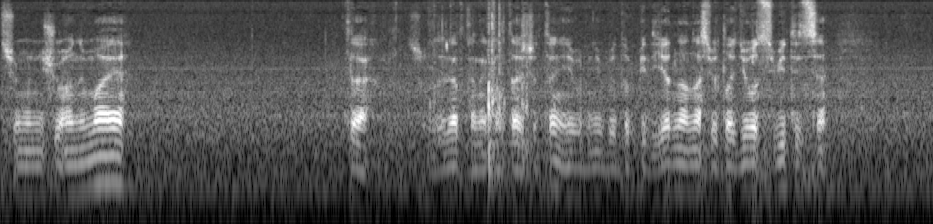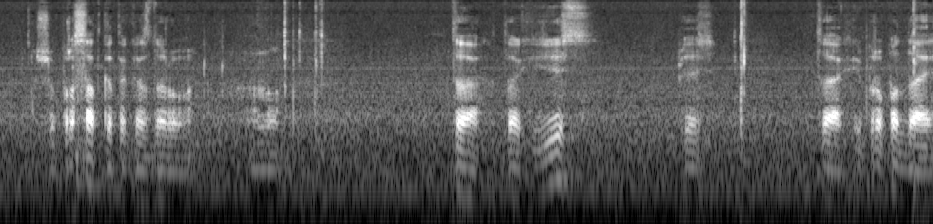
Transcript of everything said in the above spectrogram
Чому нічого немає. Так, що зарядка не контактує, та ні, нібито під'єднана, світлодіод світиться. Що просадка така здорова. А ну. Так, так, є. 5. Так, і пропадає.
